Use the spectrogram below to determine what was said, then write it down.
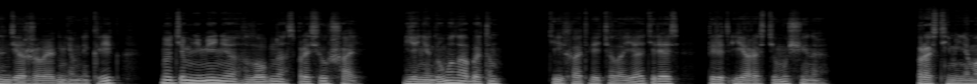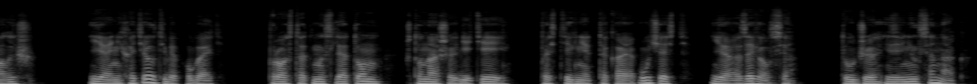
Сдерживая гневный крик, но тем не менее злобно спросил Шай. «Я не думала об этом», – тихо ответила я, теряясь перед яростью мужчины. «Прости меня, малыш. Я не хотел тебя пугать. Просто от мысли о том, что наших детей постигнет такая участь, я завелся. Тут же извинился Нак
